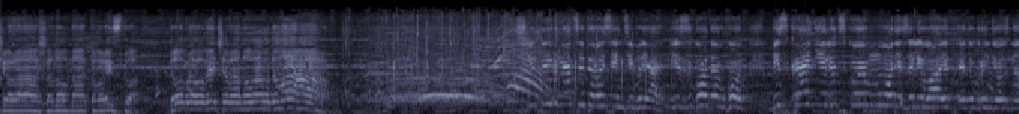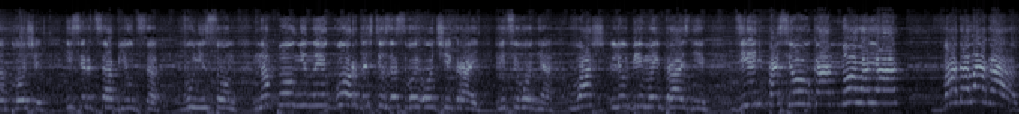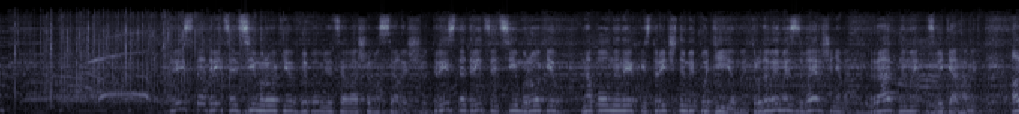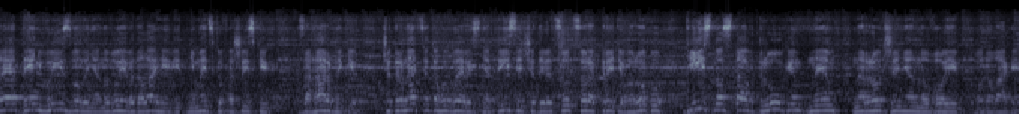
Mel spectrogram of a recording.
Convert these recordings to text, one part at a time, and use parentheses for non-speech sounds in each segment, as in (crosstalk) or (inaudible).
вечора, шановне товариство. Доброго вечора, нова водолага! 14 сентября из года в год бескрайнее людское море заливает эту грандиозную площадь, и сердца бьются в унисон, наполненные гордостью за свой отчий край. Ведь сегодня ваш любимый праздник – День поселка Новая Водолага! 337 років виповнюється вашому селищу. 337 років наповнених історичними подіями, трудовими звершеннями, ратними звитягами. Але день визволення нової водолаги від німецько-фашистських загарбників 14 вересня 1943 року дійсно став другим днем народження нової водолаги.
